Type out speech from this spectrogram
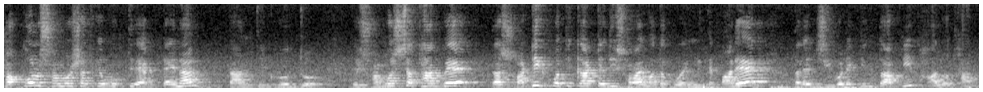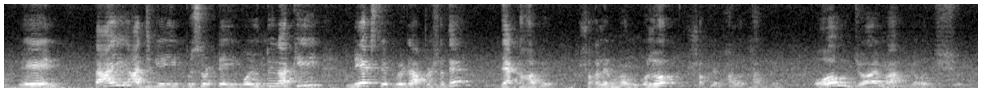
সকল সমস্যা থেকে মুক্তির একটাই নাম, তান্ত্রিক রুদ্র। এই সমস্যা থাকবে, তার সঠিক প্রতিকারটা যদি সময় মতো করে নিতে পারে, তাহলে জীবনে কিন্তু আপনি ভালো থাকবেন। তাই আজকে এই এপিসোডটা এই পর্যন্তই রাখি। নেক্সট এপিসোডে আপনার সাথে দেখা হবে। সকালে মঙ্গল হোক, সকলে ভালো থাকবেন। ওম জয় মা জগদীশ্বরী।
